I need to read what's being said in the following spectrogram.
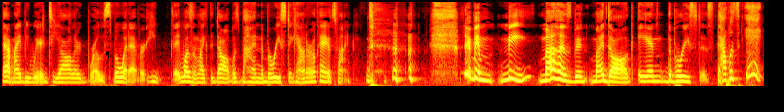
that might be weird to y'all or gross, but whatever. He It wasn't like the dog was behind the barista counter. Okay, it's fine. it had been me, my husband, my dog, and the baristas. That was it.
